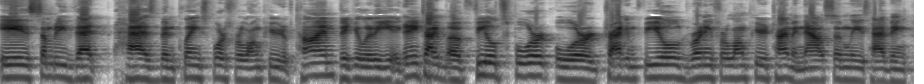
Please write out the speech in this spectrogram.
is somebody that has been playing sports for a long period of time, particularly any type of field sport or track and field, running for a long period of time, and now suddenly is having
